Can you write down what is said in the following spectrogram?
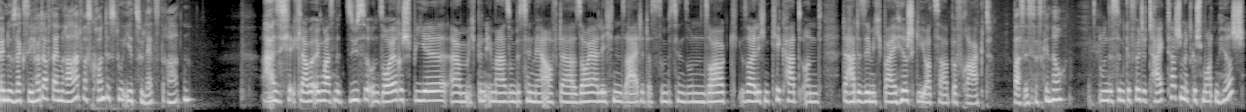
Wenn du sagst, sie hört auf deinen Rat, was konntest du ihr zuletzt raten? Also ich, ich glaube, irgendwas mit Süße- und Säurespiel. Ähm, ich bin immer so ein bisschen mehr auf der säuerlichen Seite, dass es so ein bisschen so einen säuer, säuerlichen Kick hat. Und da hatte sie mich bei Hirschgiozza befragt. Was ist das genau? Das sind gefüllte Teigtaschen mit geschmortem Hirsch.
